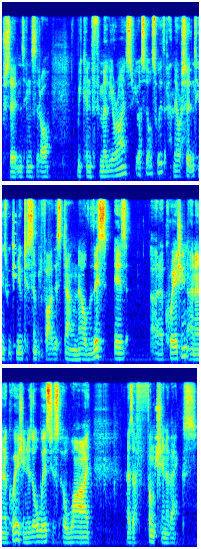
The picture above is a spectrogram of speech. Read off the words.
certain things that are we can familiarize ourselves with, and there are certain things we can do to simplify this down. Now, this is an equation, and an equation is always just a y as a function of x.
